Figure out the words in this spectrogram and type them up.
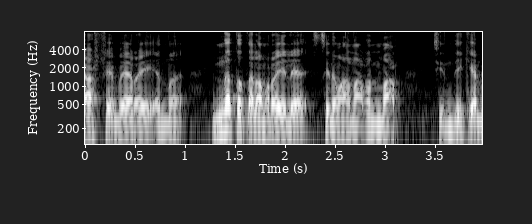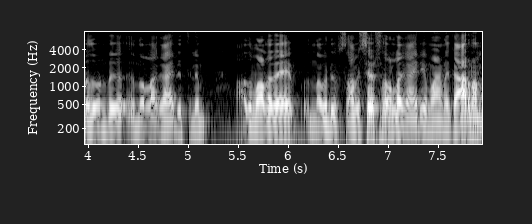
രാഷ്ട്രീയം വേറെ എന്ന് ഇന്നത്തെ തലമുറയിലെ സിനിമാ നടന്മാർ ചിന്തിക്കേണ്ടതുണ്ട് എന്നുള്ള കാര്യത്തിലും അത് വളരെ ഒരു സവിശേഷതയുള്ള കാര്യമാണ്. കാരണം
